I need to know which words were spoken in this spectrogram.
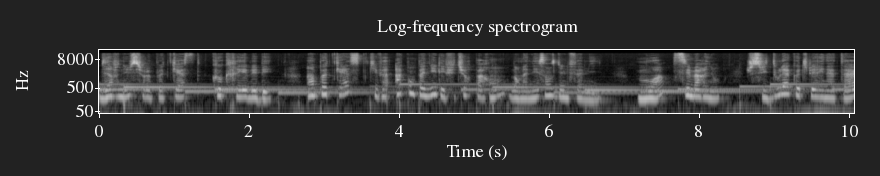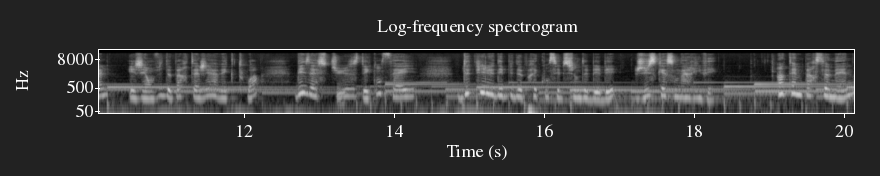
Bienvenue sur le podcast Co-créer bébé, un podcast qui va accompagner les futurs parents dans la naissance d'une famille. Moi, c'est Marion, je suis doula coach périnatale et j'ai envie de partager avec toi des astuces, des conseils, depuis le début de préconception de bébé jusqu'à son arrivée. Un thème par semaine,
